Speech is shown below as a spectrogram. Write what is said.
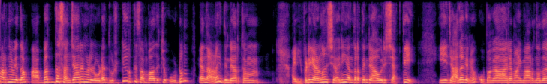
പറഞ്ഞ വിധം അബദ്ധ സഞ്ചാരങ്ങളിലൂടെ ദുഷ്കീർത്തി സമ്പാദിച്ചു കൂട്ടും എന്നാണ് ഇതിന്റെ അർത്ഥം. ഇവിടെയാണ് ശനി യന്ത്രത്തിന്റെ ആ ഒരു ശക്തി ഈ ജാതകന് ഉപകാരമായി മാറുന്നത്.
